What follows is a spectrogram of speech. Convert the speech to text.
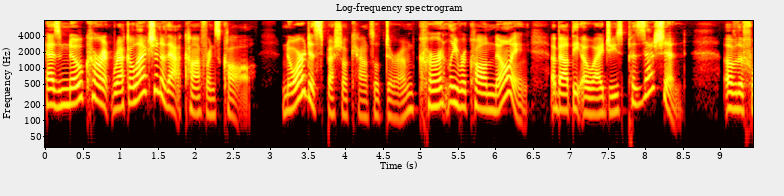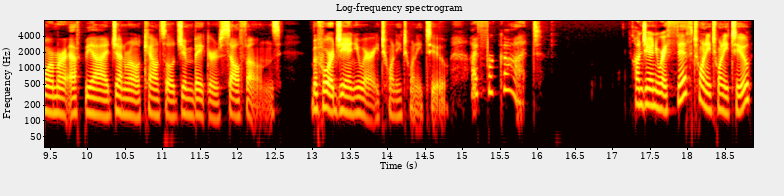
has no current recollection of that conference call, nor does Special Counsel Durham currently recall knowing about the OIG's possession of the former FBI General Counsel Jim Baker's cell phones before January 2022. I forgot. On January 5th, 2022,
